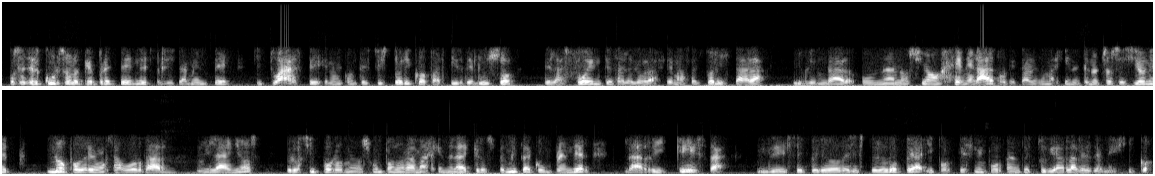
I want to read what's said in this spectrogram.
Entonces el curso lo que pretende es precisamente situarse en el contexto histórico a partir del uso de las fuentes de la bibliografía más actualizada y brindar una noción general, porque claro, imagínense, en ocho sesiones no podremos abordar mm. mil años, pero sí por lo menos un panorama general que nos permita comprender la riqueza de ese periodo de la historia europea y por qué es importante estudiarla desde México.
